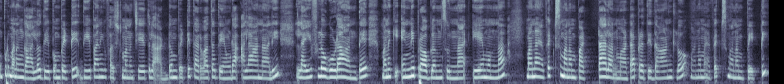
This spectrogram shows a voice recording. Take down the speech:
ఇప్పుడు మనం గాల్లో దీపం పెట్టి దీపానికి ఫస్ట్ మన చేతులు అడ్డం పెట్టి తర్వాత దేవుడా అలా అనాలి. లైఫ్లో కూడా అంతే. మనకి ఎన్ని ప్రాబ్లమ్స్ ఉన్నా ఏమున్నా మన ఎఫెక్ట్స్ మనం పట్టాలన్నమాట. ప్రతి దాంట్లో మనం ఎఫెక్ట్స్ మనం పెట్టి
